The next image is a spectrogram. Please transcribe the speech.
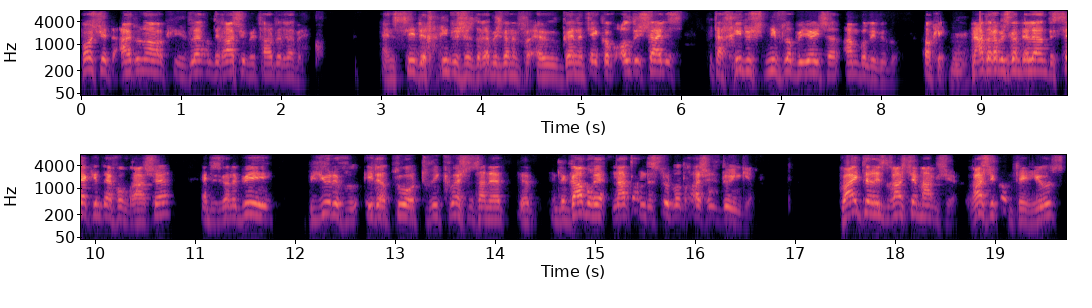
Poshet, I don't know if he's learned the Rashi without the Rebbe. And see the Chidush the Rebbe is going to, uh, going to take off all the shilas with a Chidush Niflo unbelievable. Okay, now the Rebbe is going to learn the second half of Rashi, and it's going to be beautiful, either two or three questions on it. The, the Gabriel not understood what Rashi is doing here. Weiter is Rashi Mamshe. Rashi continues,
